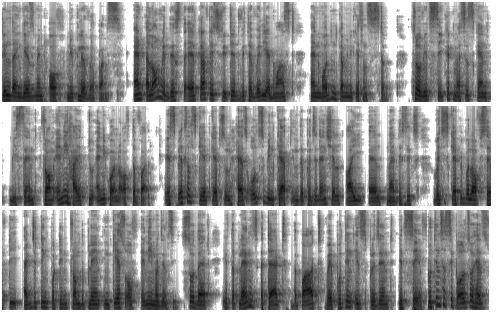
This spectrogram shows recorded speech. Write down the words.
till the engagement of nuclear weapons. And along with this, the aircraft is fitted with a very advanced and modern communication system through which secret messages can be sent from any height to any corner of the world. A special escape capsule has also been kept in the presidential IL-96 which is capable of safely exiting Putin from the plane in case of any emergency so that if the plane is attacked, the part where Putin is present is safe. Putin's ship also has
